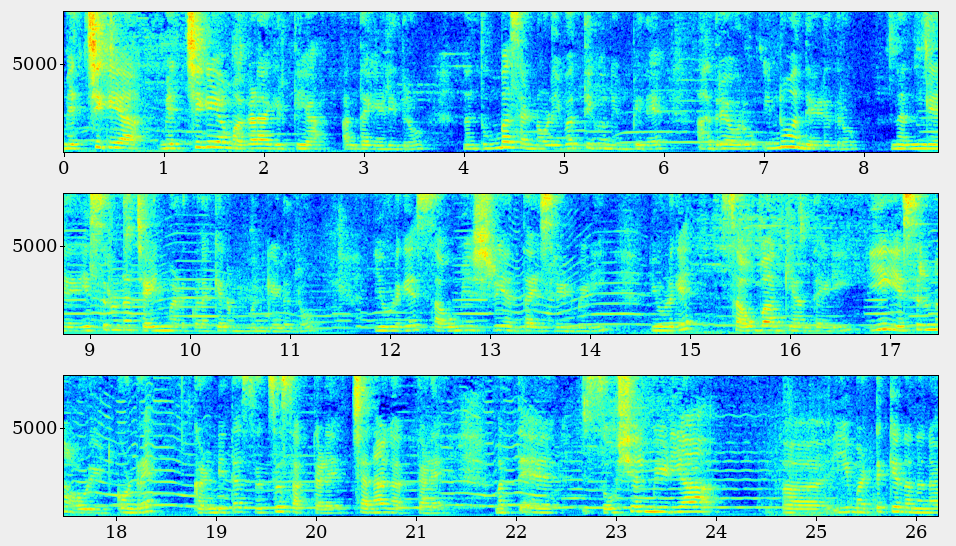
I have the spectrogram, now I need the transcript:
ಮೆಚ್ಚುಗೆಯ ಮೆಚ್ಚುಗೆಯ ಮಗಳಾಗಿರ್ತೀಯ ಅಂತ ಹೇಳಿದರು. ನಾನು ತುಂಬ ಸಣ್ಣವಳು, ಇವತ್ತಿಗೂ ನೆನಪಿದೆ. ಆದರೆ ಅವರು ಇನ್ನೂ ಒಂದು ಹೇಳಿದ್ರು. ನನಗೆ ಹೆಸರನ್ನ ಚೇಂಜ್ ಮಾಡ್ಕೊಳ್ಳೋಕ್ಕೆ ನಮ್ಮಮ್ಮನಿಗೆ ಹೇಳಿದ್ರು. ಇವಳಿಗೆ ಸೌಮ್ಯಶ್ರೀ ಅಂತ ಹೆಸರು ಇಡಬೇಡಿ. ಇವಳಿಗೆ ಸೌಭಾಗ್ಯ ಅಂತ ಇಡಿ. ಈ ಹೆಸರನ್ನ ಅವಳು ಇಟ್ಕೊಂಡ್ರೆ ಖಂಡಿತ ಸಕ್ಸಸ್ ಆಗ್ತಾಳೆ ಚೆನ್ನಾಗಾಗ್ತಾಳೆ ಮತ್ತು ಸೋಷಿಯಲ್ ಮೀಡಿಯಾ ಈ ಮಟ್ಟಕ್ಕೆ ನನ್ನನ್ನು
